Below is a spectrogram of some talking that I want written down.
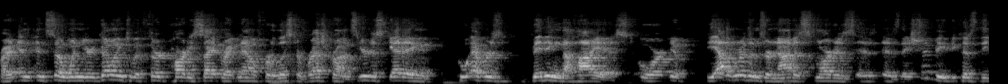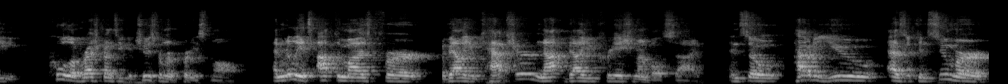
right? And, and so when you're going to a third party site right now for a list of restaurants, you're just getting whoever's bidding the highest, or you know, the algorithms are not as smart as, as, as they should be because the pool of restaurants you can choose from are pretty small. And really, it's optimized for value capture, not value creation on both sides. And so, how do you, as a consumer,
